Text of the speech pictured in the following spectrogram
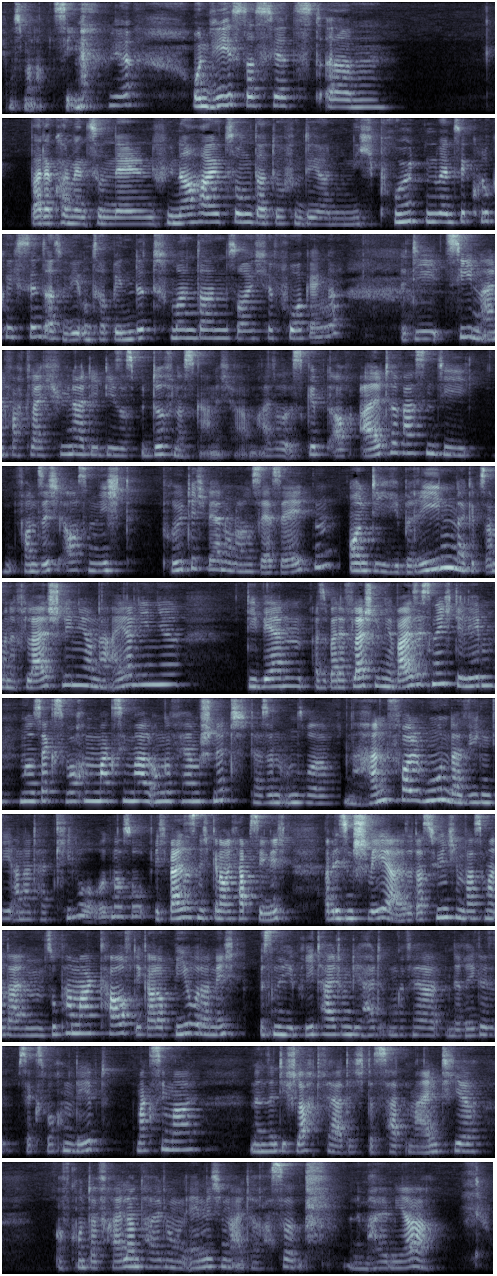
Die muss man abziehen. Ja. Und wie ist das jetzt? Ähm bei der konventionellen Hühnerhaltung, da dürfen die ja nun nicht brüten, wenn sie gluckig sind. Also wie unterbindet man dann solche Vorgänge? Die ziehen einfach gleich Hühner, die dieses Bedürfnis gar nicht haben. Also es gibt auch alte Rassen, die von sich aus nicht brütig werden oder nur sehr selten. Und die Hybriden, da gibt es einmal eine Fleischlinie und eine Eierlinie. Die werden, also bei der Fleischlinie weiß ich es nicht, die leben nur sechs Wochen maximal ungefähr im Schnitt. Da sind unsere eine Handvoll Huhn, da wiegen die anderthalb Kilo oder so. Ich weiß es nicht genau, ich habe sie nicht, aber die sind schwer. Also das Hühnchen, was man da im Supermarkt kauft, egal ob Bio oder nicht, ist eine Hybridhaltung, die halt ungefähr in der Regel sechs Wochen lebt, maximal. Und dann sind die schlachtfertig. Das hat mein Tier aufgrund der Freilandhaltung und ähnlichem alter Rasse pff, in einem halben Jahr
